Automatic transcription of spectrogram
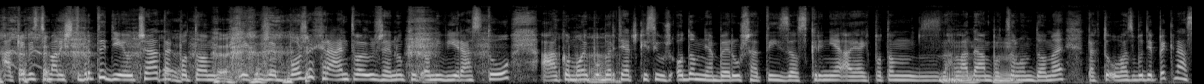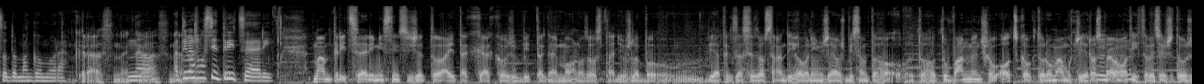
A keby ste mali štvrté dievča, tak potom, akože bože chráň tvoju ženu, keď oni vyrastú. A ako moje puberťačky si už odo mňa berú šaty zo skrine a ja ich potom hľadám po celom dome, tak to u vás bude pekná Sodoma Gomora. Krásne, No. krásne. A ty máš no. vlastne tri céry. Mám tri céry, myslím si, že to aj tak, ako, že by tak aj mohlo zostať už, lebo ja tak zase zo srandy hovorím, že ja už by som toho, toho tú one man show ocko, ktorú mám určite rozprávam mm-hmm. o týchto veciach, že to už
